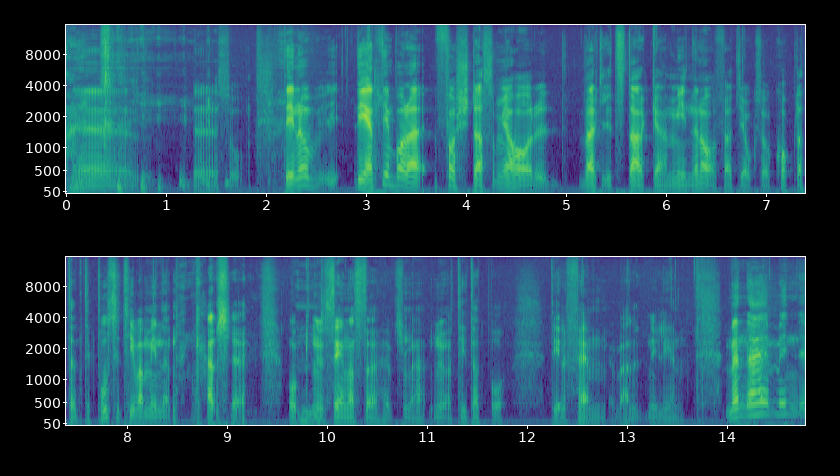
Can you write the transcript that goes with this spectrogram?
eh, eh så. Det, är nog, det är egentligen bara första som jag har verkligt starka minnen av för att jag också har kopplat den till positiva minnen kanske. Och mm. nu senaste eftersom jag nu har tittat på del 5 väldigt nyligen. Men nej, men eh,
